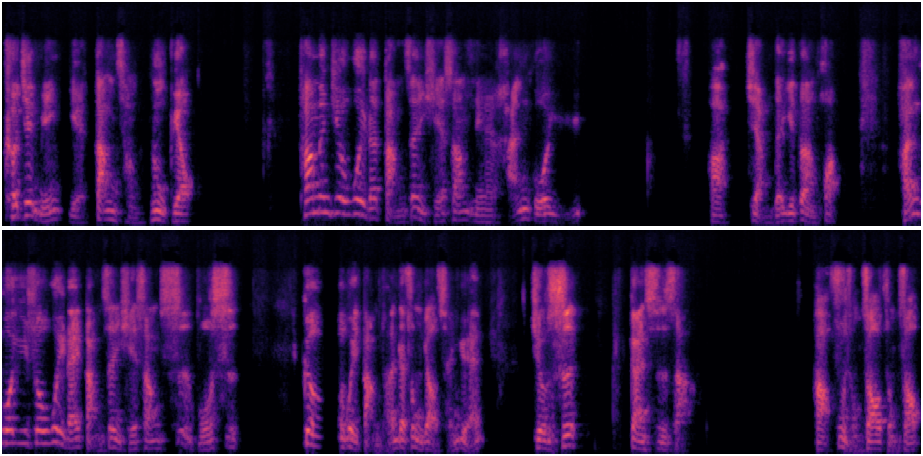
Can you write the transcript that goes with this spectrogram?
柯建明也当场怒飙，他们就为了党政协商，连韩国瑜啊讲的一段话。韩国瑜说，未来党政协商是不是各位党团的重要成员，就是干事长、啊副总召、总召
